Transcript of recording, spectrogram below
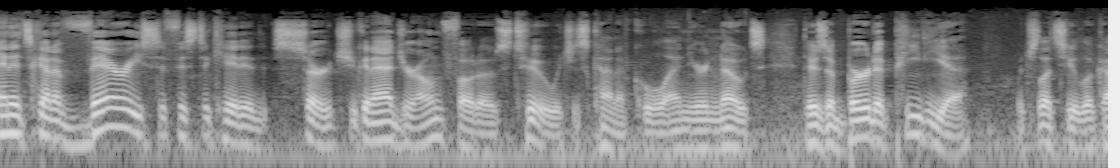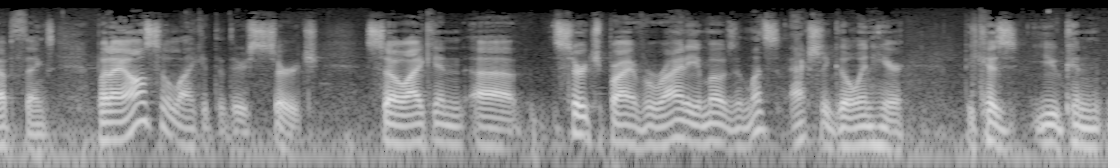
and it's got a very sophisticated search. You can add your own photos too, which is kind of cool, and your notes. There's a Birdopedia, which lets you look up things. But I also like it that there's search. So I can uh, search by a variety of modes. And let's actually go in here because you can,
